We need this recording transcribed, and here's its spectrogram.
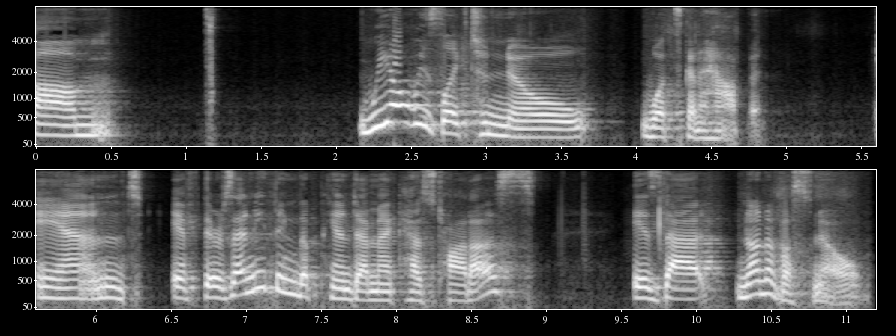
Um, we always like to know what's going to happen. And if there's anything the pandemic has taught us, is that none of us know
